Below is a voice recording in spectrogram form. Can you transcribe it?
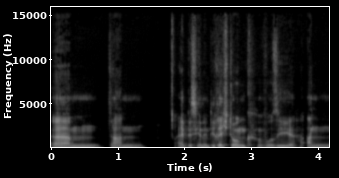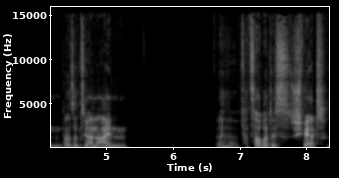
ähm, dann ein bisschen in die Richtung, wo sie an, da sind sie an einen äh, verzaubertes Schwert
